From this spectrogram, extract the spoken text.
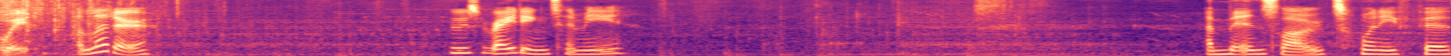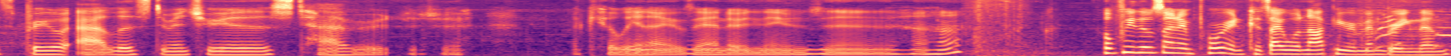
Wait, a letter. Who's writing to me? A mittens log, 25th, Brigo Atlas, Demetrius, Tavern, Achillean Alexander, names, uh huh. Hopefully those aren't important, because I will not be remembering them.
